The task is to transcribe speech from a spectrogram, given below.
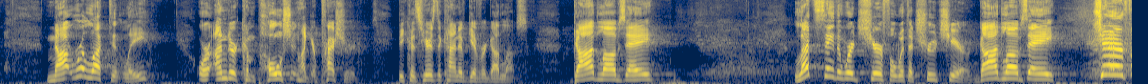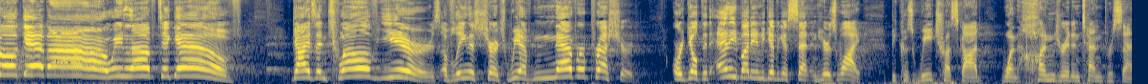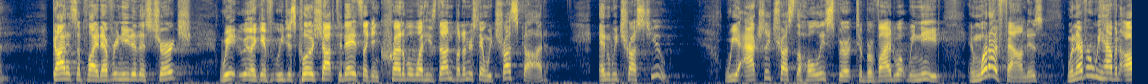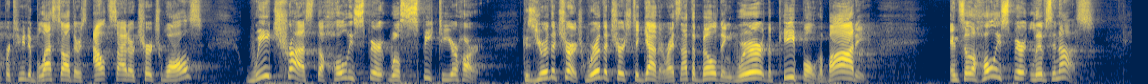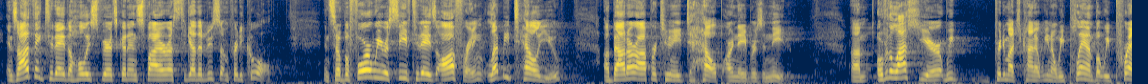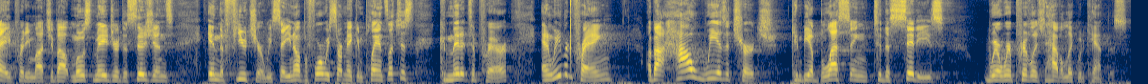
Not reluctantly or under compulsion, like you're pressured, because here's the kind of giver God loves God loves a Let's say the word cheerful with a true cheer. God loves a cheerful giver. We love to give. Guys, in 12 years of leading this church, we have never pressured or guilted anybody into giving a cent. And here's why because we trust God 110%. God has supplied every need of this church. We, like if we just close shop today, it's like incredible what he's done. But understand, we trust God and we trust you we actually trust the Holy Spirit to provide what we need. And what I've found is whenever we have an opportunity to bless others outside our church walls, we trust the Holy Spirit will speak to your heart. Because you're the church. We're the church together, right? It's not the building. We're the people, the body. And so the Holy Spirit lives in us. And so I think today the Holy Spirit's going to inspire us together to do something pretty cool. And so before we receive today's offering, let me tell you about our opportunity to help our neighbors in need. Um, over the last year, we pretty much kind of, you know, we plan, but we pray pretty much about most major decisions in the future. We say, you know, before we start making plans, let's just commit it to prayer. And we've been praying about how we as a church can be a blessing to the cities where we're privileged to have a liquid campus.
